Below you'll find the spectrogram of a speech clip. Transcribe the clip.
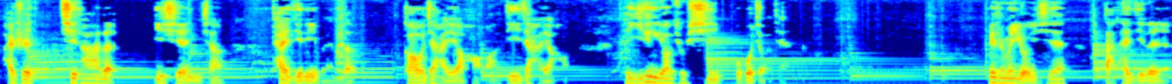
还是其他的一些，你像太极里边的高架也好啊，低架也好，它一定要求膝不过脚尖。为什么有一些？打太极的人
